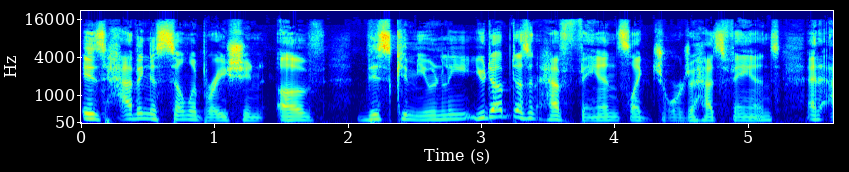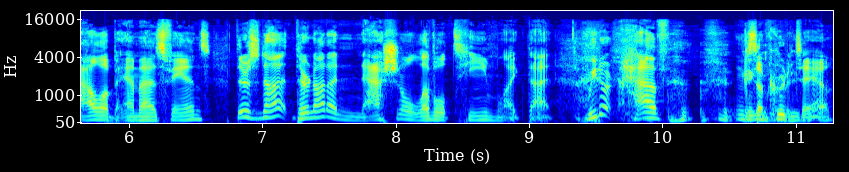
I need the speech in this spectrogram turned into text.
is having a celebration of this community. UW doesn't have fans like Georgia has fans and Alabama has fans. There's not they're not a national level team like that. We don't have except for Mateo.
